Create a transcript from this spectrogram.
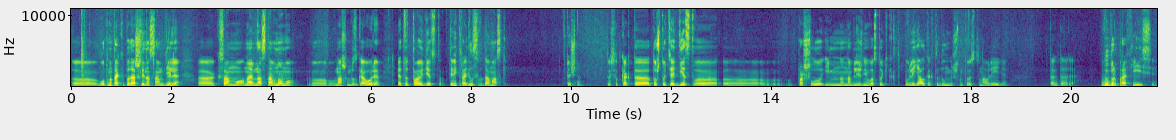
Э, Вот мы так и подошли, на самом деле, э, к самому, наверное, основному э, в нашем разговоре. Это твое детство. Ты ведь родился в Дамаске. Точно. То есть вот как-то то, что у тебя детство э, прошло именно на Ближнем Востоке, как-то повлияло, как ты думаешь, на твое становление и так далее? Выбор профессии.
